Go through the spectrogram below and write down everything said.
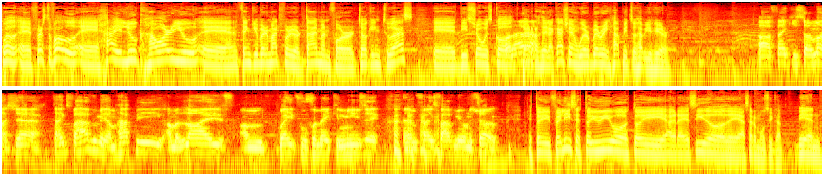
Well, uh, first of all, uh, hi Luke, how are you? Uh, thank you very much for your time and for talking to us. Uh, this show is called Hola. Perros de la Calle, and we're very happy to have you here. Oh, thank you so much. Yeah, thanks for having me. I'm happy. I'm alive. I'm grateful for making music, and thanks for having me on the show. Estoy feliz, estoy vivo, estoy agradecido de hacer música. Bien,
